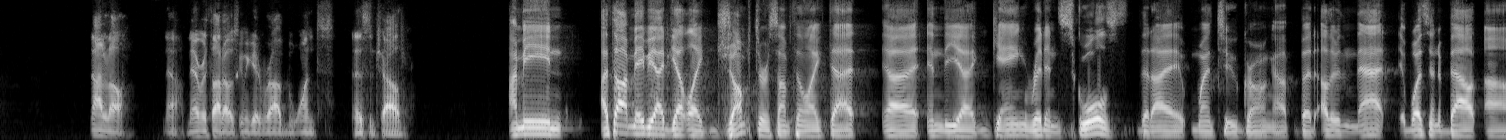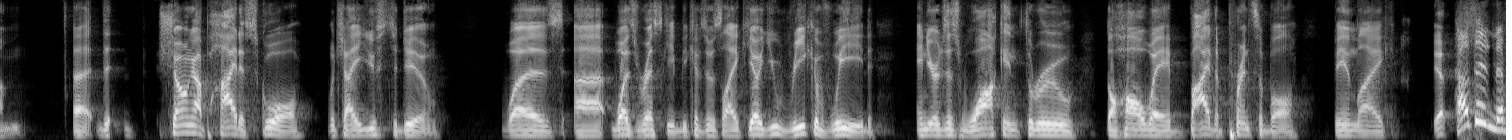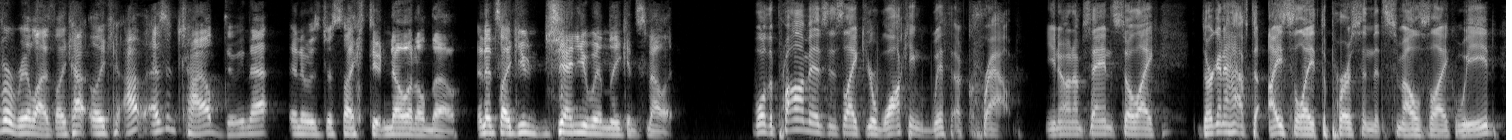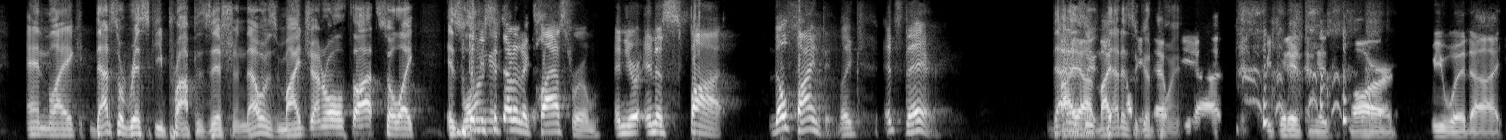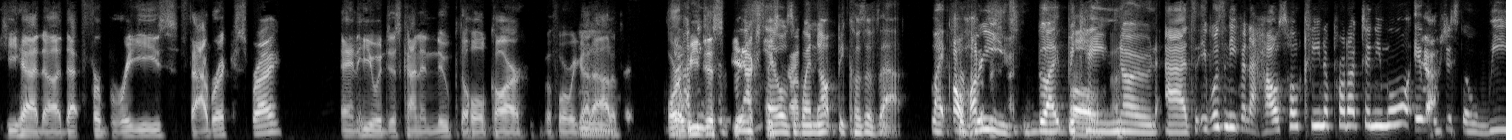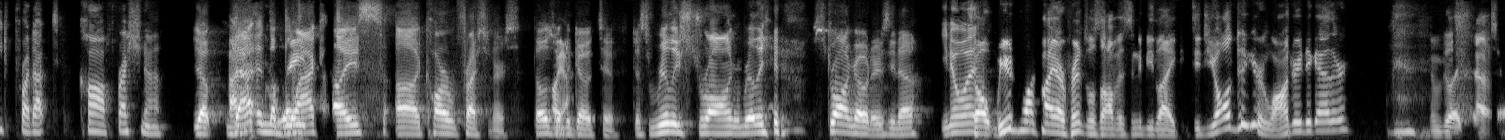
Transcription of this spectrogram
Not at all. No, never thought I was gonna get robbed once as a child. I mean, I thought maybe I'd get like jumped or something like that uh, in the uh, gang-ridden schools that I went to growing up. But other than that, it wasn't about um, uh, the, showing up high to school, which I used to do, was uh, was risky because it was like, yo, you reek of weed, and you're just walking through the hallway by the principal, being like, "Yep, How did I never realize, like, how, like, how, as a child doing that, and it was just like, dude, no one will know, and it's like you genuinely can smell it. Well, the problem is, is like you're walking with a crowd. You know what I'm saying? So like they're gonna have to isolate the person that smells like weed, and like that's a risky proposition. That was my general thought. So like as But then long you as you sit down in a classroom and you're in a spot, they'll find it. Like it's there. That I, is uh, a, my that is a good point. We, uh, we did it in his car. We would. Uh, he had uh, that Febreze fabric spray, and he would just kind of nuke the whole car before we got Mm. out of it. Or So we think just we Febreze actually sales stopped- went up because of that. Like Oh, Febreze, like became Oh. known as it wasn't even a household cleaner product anymore. It Yeah. was just a weed product, car freshener. Yep, that and the black ice uh, car fresheners. Those Oh, are yeah. the go-to. Just really strong, really strong odors. You know. You know what? So we would walk by our principal's office and he'd be like, "Did you all do your laundry together?" And we'd be like, "No, sir.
